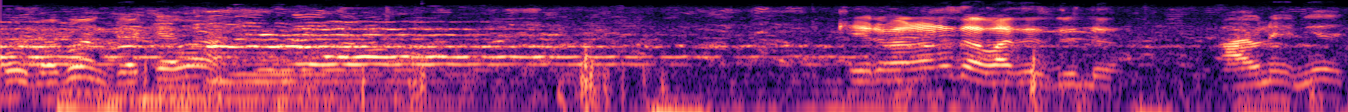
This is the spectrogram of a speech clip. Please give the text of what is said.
કોઈ ભગવાન કે કેવા ખેરવાનો તો અવાજ જ જુદો આવ્યો નહીં નહીં.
